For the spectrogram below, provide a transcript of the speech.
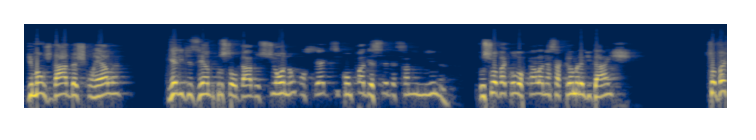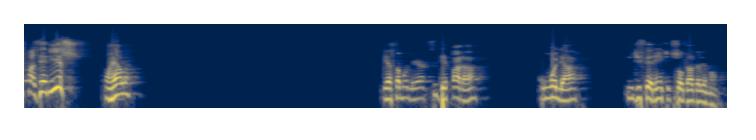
de mãos dadas com ela, e ele dizendo para o soldado: o senhor não consegue se compadecer dessa menina. O senhor vai colocá-la nessa câmara de gás. O senhor vai fazer isso com ela? E essa mulher se deparar com um olhar indiferente do soldado alemão.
